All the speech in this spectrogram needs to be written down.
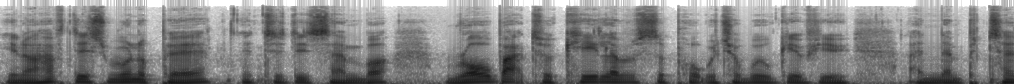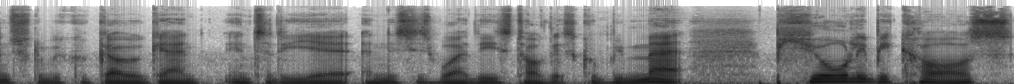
you know, have this run up here into December, roll back to a key level of support, which I will give you, and then potentially we could go again into the year. And this is where these targets could be met purely because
